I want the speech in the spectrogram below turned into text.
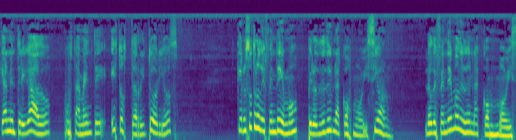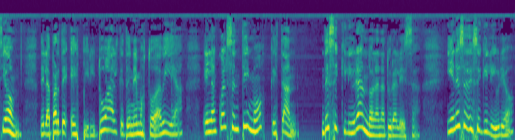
que han entregado justamente estos territorios que nosotros defendemos, pero desde una cosmovisión. Lo defendemos desde una cosmovisión, de la parte espiritual que tenemos todavía, en la cual sentimos que están desequilibrando la naturaleza. Y en ese desequilibrio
